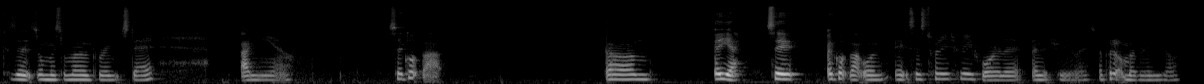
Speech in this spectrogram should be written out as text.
because it's almost Remembrance Day, and yeah, so I got that. Um, oh yeah, so I got that one. It says 2024 on it, and it's really nice. I put it on my blazer.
